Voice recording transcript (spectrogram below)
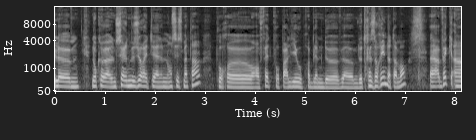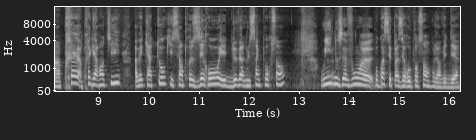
Le, donc euh, une série de mesures a été annoncée ce matin pour euh, en fait pour pallier aux problèmes de, euh, de trésorerie notamment, avec un prêt un prêt garanti avec un taux qui c'est entre 0 et 2,5 Oui, nous avons. Pourquoi c'est pas 0% J'ai envie de dire?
